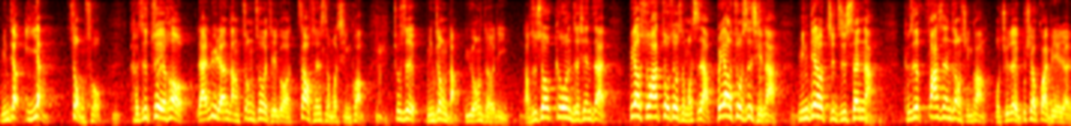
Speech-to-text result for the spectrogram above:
民调一样重挫。可是最后蓝绿两党重挫的结果造成什么情况？就是民众党渔翁得利。老实说，柯文哲现在不要说他做错什么事啊，不要做事情啊，民调直直升啊。可是发生这种情况，我觉得也不需要怪别人。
